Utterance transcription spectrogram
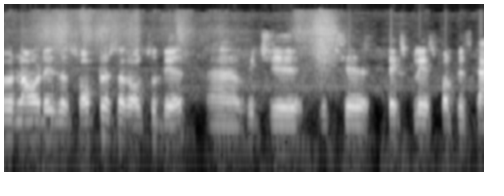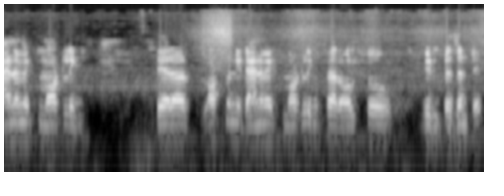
uh, nowadays the softwares are also there which which takes place for this dynamic modeling. There are lot many dynamic modelings are also being presented.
